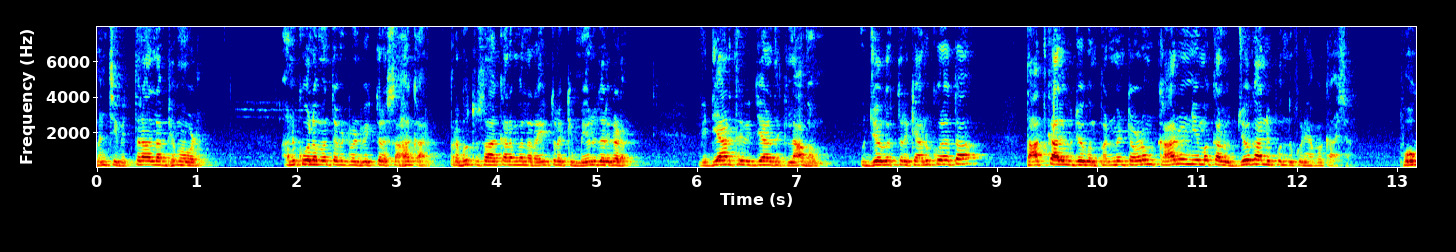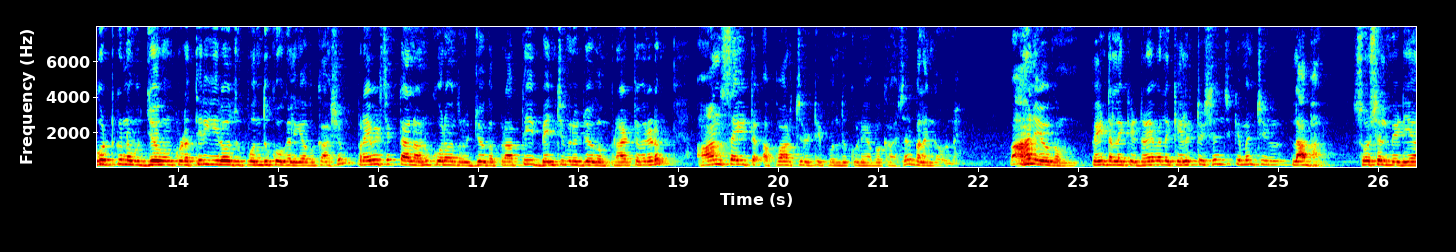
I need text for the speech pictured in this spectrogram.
మంచి విత్తనాలు లభ్యమవ్వడం అనుకూలవంతమైనటువంటి వ్యక్తుల సహకారం ప్రభుత్వ సహకారం వల్ల రైతులకి మేలు జరగడం విద్యార్థి విద్యార్థికి లాభం ఉద్యోగస్తులకి అనుకూలత తాత్కాలిక ఉద్యోగం పర్మనెంట్ అవ్వడం కార్య నియామకాల ఉద్యోగాన్ని పొందుకునే అవకాశం. పోగొట్టుకున్న ఉద్యోగం కూడా తిరిగి ఈరోజు పొందుకోగలిగే అవకాశం. ప్రైవేట్ సెక్టార్లో అనుకూలమైన ఉద్యోగ ప్రాప్తి బెంచ్ మీద ఉద్యోగం ప్రాప్తి వినడం ఆన్ సైట్ అపార్చునిటీ పొందుకునే అవకాశాలు బలంగా ఉన్నాయి. వాహన యోగం పెయింటర్లకి డ్రైవర్లకి ఎలక్ట్రీషియన్స్కి మంచి లాభం. సోషల్ మీడియా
